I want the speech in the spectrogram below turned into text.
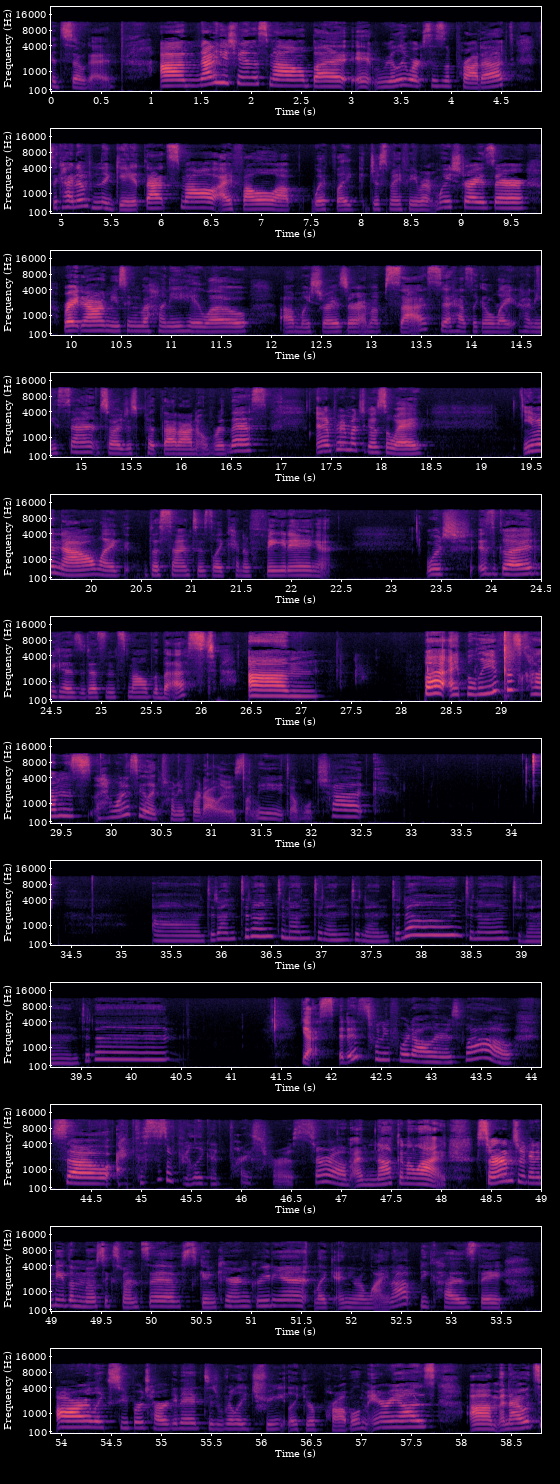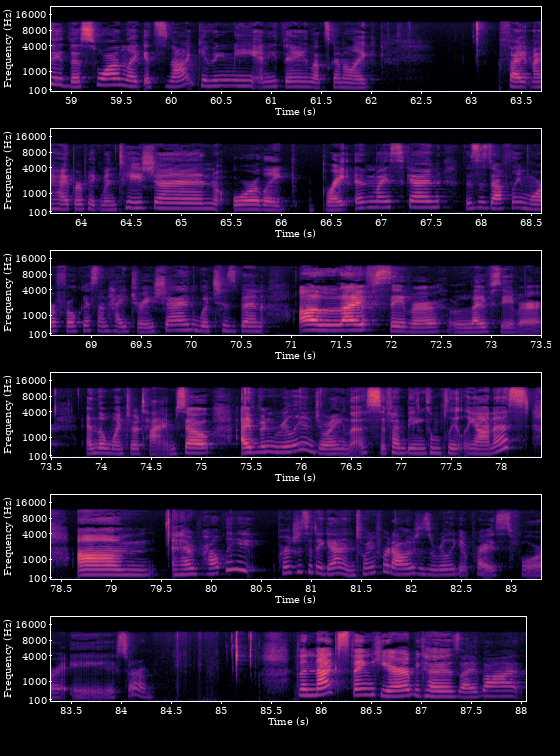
It's so good. Um, not a huge fan of the smell, but it really works as a product. To kind of negate that smell, I follow up with like just my favorite moisturizer. Right now, I'm using the Honey Halo uh, moisturizer. I'm obsessed. It has like a light honey scent, so I just put that on over this, and it pretty much goes away. Even now, like the scent is like kind of fading, which is good because it doesn't smell the best. Um, but I believe this comes, I want to say like $24. Let me double check. Yes, it is $24. Wow. So I, this is a really good price for a serum. I'm not going to lie. Serums are going to be the most expensive skincare ingredient like in your lineup because they are like super targeted to really treat like your problem areas. Um, and I would say this one, like, it's not giving me anything that's gonna like fight my hyperpigmentation or like brighten my skin. This is definitely more focused on hydration, which has been a lifesaver, lifesaver in the winter time. So I've been really enjoying this, if I'm being completely honest. Um, and I would probably purchase it again. $24 is a really good price for a serum. The next thing here, because I bought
